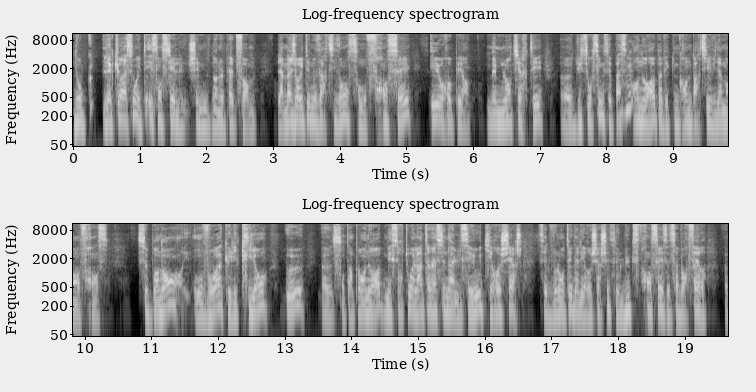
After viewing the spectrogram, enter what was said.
Donc la curation est essentielle chez nous dans notre plateforme. La majorité de nos artisans sont français et européens. même l'entièreté euh, du sourcing se passe en Europe, avec une grande partie évidemment en France. Cependant, on voit que les clients, eux, euh, sont un peu en Europe, mais surtout à l'international. C'est eux qui recherchent cette volonté d'aller rechercher ce luxe français, ce savoir-faire euh,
